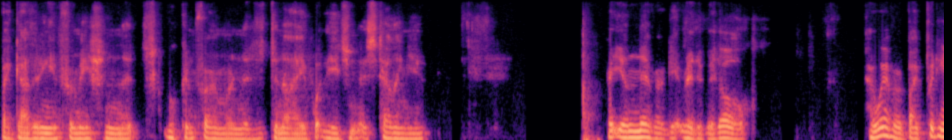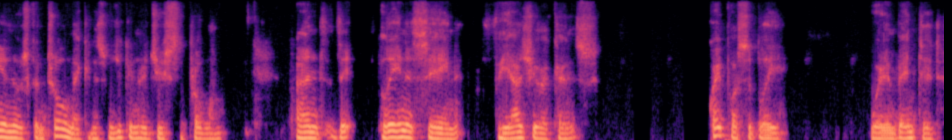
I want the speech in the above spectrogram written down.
by gathering information that will confirm or deny what the agent is telling you. But you'll never get rid of it all. However, by putting in those control mechanisms, you can reduce the problem. And the Lane is saying the Azure accounts quite possibly were invented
